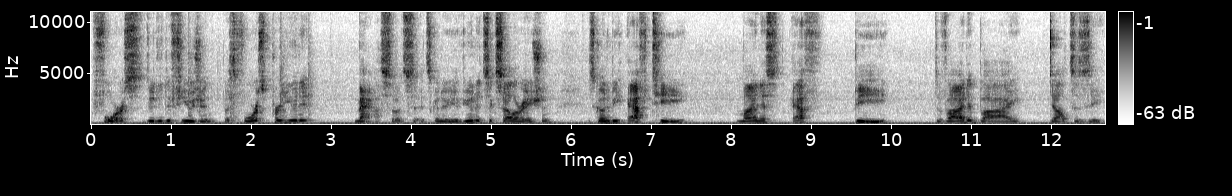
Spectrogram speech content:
force due to diffusion, but it's force per unit mass. So it's, it's going to be of units acceleration. It's going to be Ft minus Fb divided by delta z.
